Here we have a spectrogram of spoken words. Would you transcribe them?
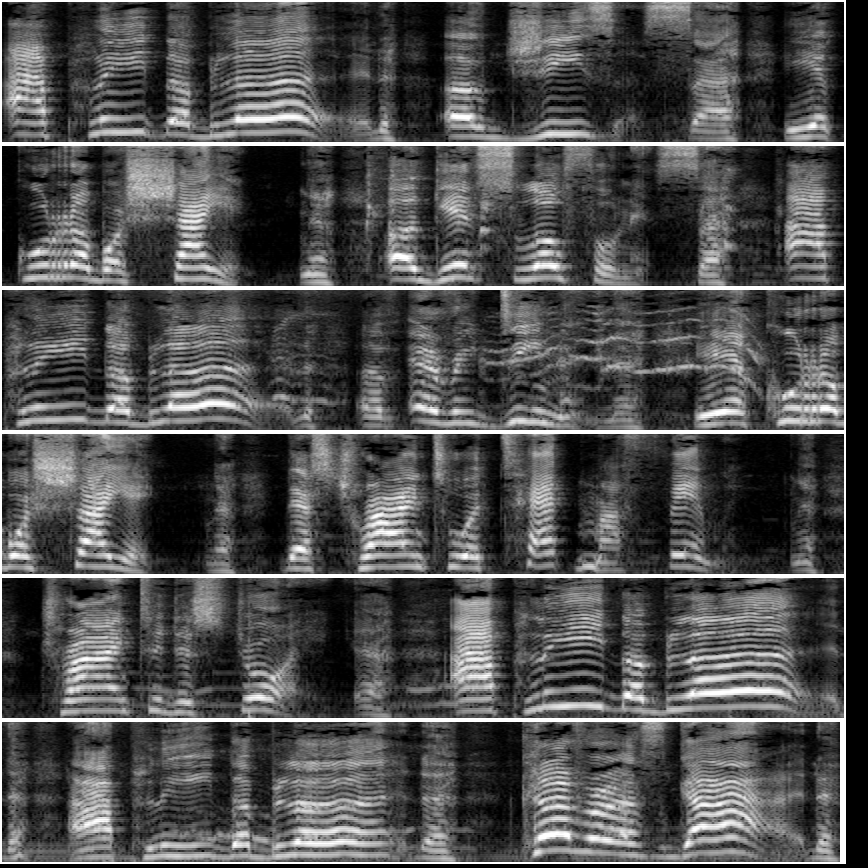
I plead the blood of Jesus uh, against slothfulness. I plead the blood of every demon that's trying to attack my family, trying to destroy I plead the blood. I plead the blood. Cover us, God,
